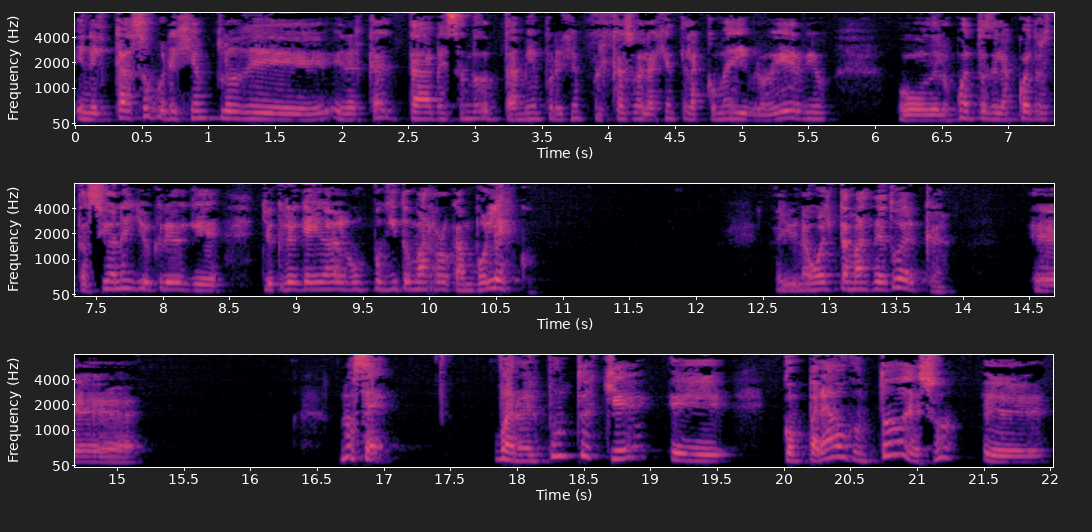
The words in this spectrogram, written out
en el caso, por ejemplo, de. En el, estaba pensando también, por ejemplo, el caso de la gente de las comedias y proverbios o de los cuentos de las cuatro estaciones, yo creo que yo creo que hay algo un poquito más rocambolesco. Hay una vuelta más de tuerca. Eh, no sé. Bueno, el punto es que, eh, comparado con todo eso, eh,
